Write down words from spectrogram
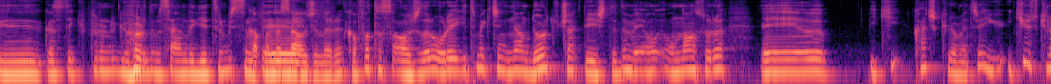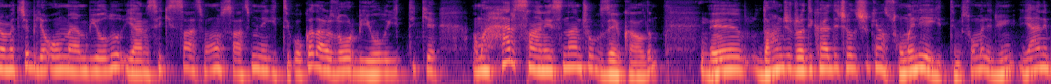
e, gazete küpürünü gördüm sen de getirmişsin. Kafatası E, avcıları. Kafatası avcıları oraya gitmek için inan dört uçak değiştirdim ve ondan sonra e, iki, kaç kilometre 200 kilometre bile olmayan bir yolu yani 8 saat mi 10 saat mi ne gittik o kadar zor bir yolu gittik ki ama her saniyesinden çok zevk aldım. Ee, daha önce radikalde çalışırken Somali'ye gittim. Somali yani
